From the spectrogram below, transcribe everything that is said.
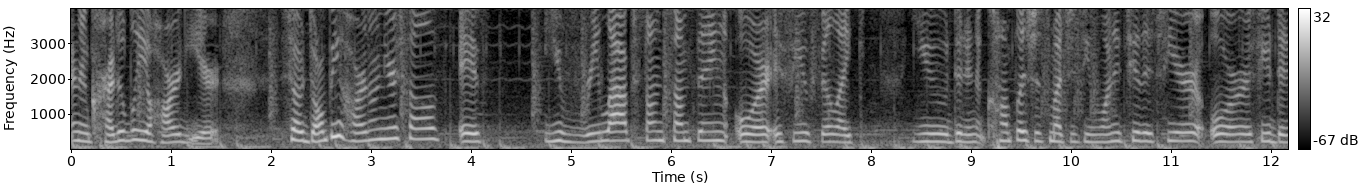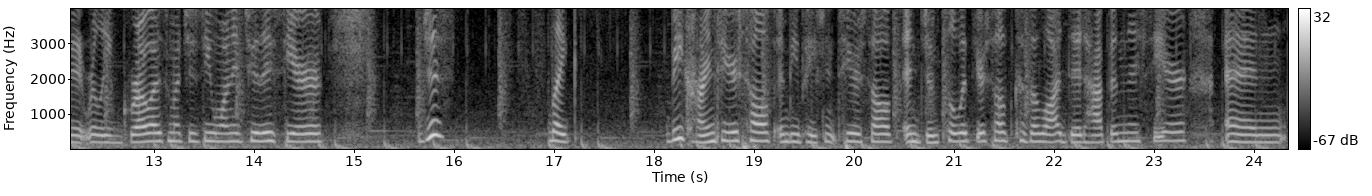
an incredibly hard year. So don't be hard on yourself if you've relapsed on something or if you feel like you didn't accomplish as much as you wanted to this year or if you didn't really grow as much as you wanted to this year. Just like be kind to yourself and be patient to yourself and gentle with yourself because a lot did happen this year and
